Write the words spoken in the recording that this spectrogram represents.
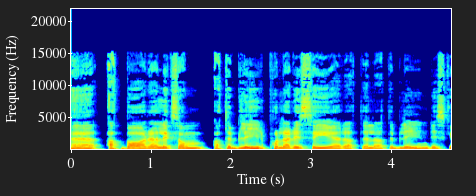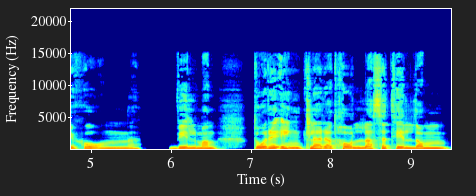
Eh, att bara liksom att det blir polariserat eller att det blir en diskussion, vill man, då är det enklare att hålla sig till de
